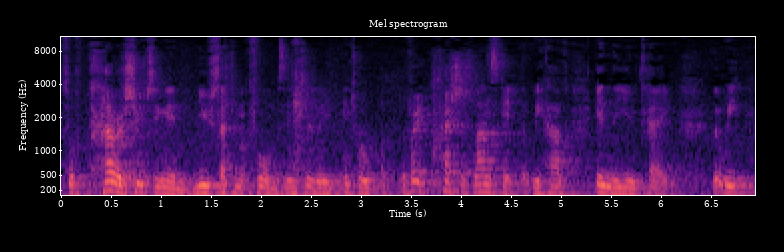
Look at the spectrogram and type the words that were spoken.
sort of parachuting in new settlement forms into, the, into a, a very precious landscape that we have in the UK, that we,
